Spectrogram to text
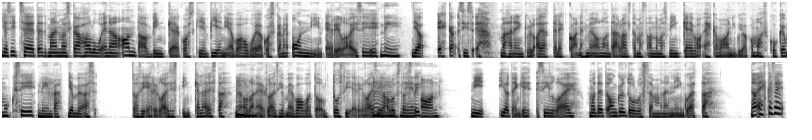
ja sitten se, että mä en myöskään halua enää antaa vinkkejä koskien pieniä vauvoja, koska ne on niin erilaisia. Niin. Ja ehkä siis, eh, mähän en kyllä ajattelekaan, että me ollaan täällä välttämättä antamassa vinkkejä, vaan ehkä vaan niin kuin jakamassa kokemuksia. Niinpä. Ja myös tosi erilaisista vinkkeleistä. Me Mm. ollaan erilaisia, meidän vauvat on ollut tosi erilaisia mm, alusta asti. Niin on. Niin jotenkin silloin. Mutta on kyllä tullut semmoinen, niin kuin, että no ehkä se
